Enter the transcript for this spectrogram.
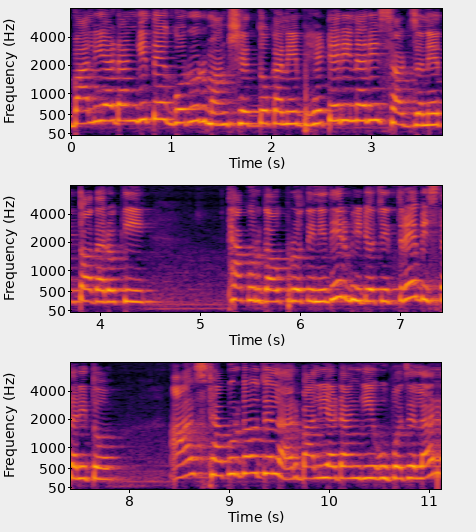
বালিয়াডাঙ্গিতে গরুর মাংসের দোকানে ভেটেরিনারি সার্জনের তদারকি। ঠাকুরগাঁও প্রতিনিধির ভিডিওচিত্রে বিস্তারিত। আজ ঠাকুরগাঁও জেলার বালিয়াডাঙ্গি উপজেলার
